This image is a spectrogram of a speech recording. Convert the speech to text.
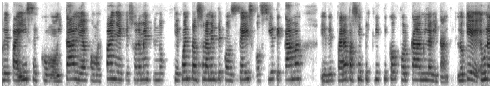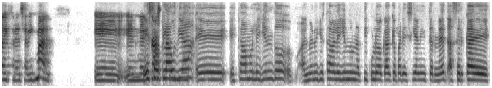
de países como Italia, como España, que solamente no, que cuentan solamente con seis o siete camas eh, para pacientes críticos por cada mil habitantes, lo que es una diferencia abismal. Eh, en Eso, Claudia, estábamos leyendo, al menos yo estaba leyendo un artículo acá que aparecía en internet acerca de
